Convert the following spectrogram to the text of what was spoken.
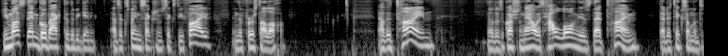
he must then go back to the beginning, as explained in section 65 in the first halacha. Now, the time, now there's a question now is how long is that time that it takes someone to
